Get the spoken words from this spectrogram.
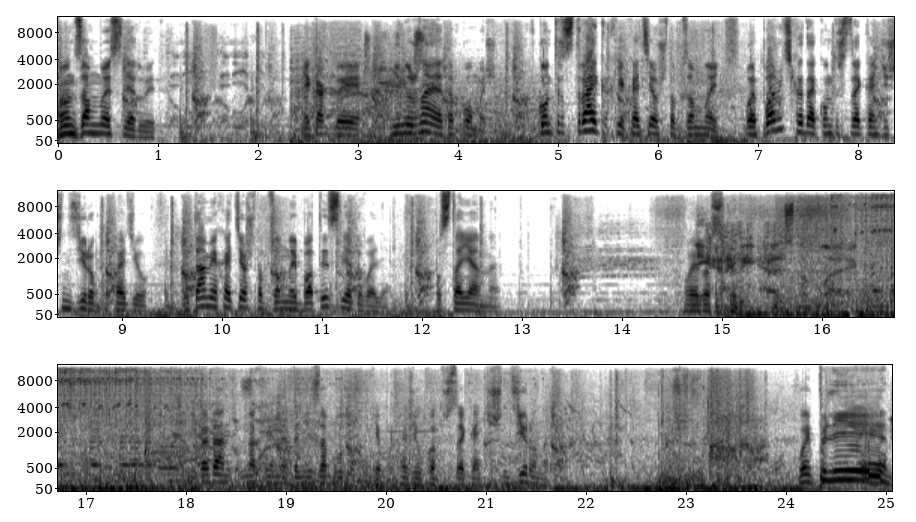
Он за мной следует. Мне как бы не нужна эта помощь. В Counter-Strike я хотел, чтобы за мной... Ой, помните, когда Counter-Strike Condition Zero проходил? Вот там я хотел, чтобы за мной боты следовали. Постоянно. Ой, господи. Никогда нахрен это не забуду, как я проходил Counter-Strike Condition Zero нахрен. Ой, блин!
